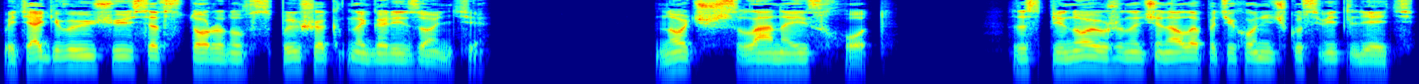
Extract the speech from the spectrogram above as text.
вытягивающуюся в сторону вспышек на горизонте. Ночь шла на исход. За спиной уже начинало потихонечку светлеть,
